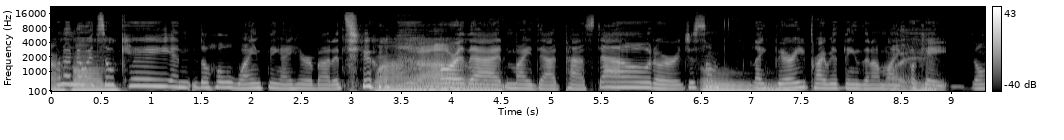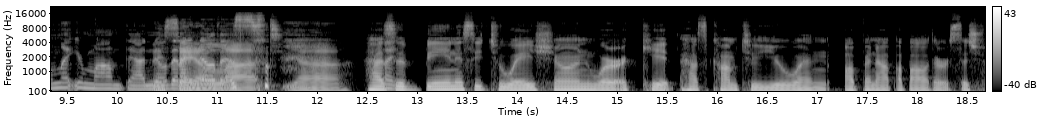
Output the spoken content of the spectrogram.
Oh, no, no, it's Uh-huh. okay. And the whole wine thing, I hear about it too. Wow. Or that my dad passed out, or just some like very private things that I'm like, What? okay, don't let your mom, dad They know that say I know a this. Yeah. Has But- it been a situation where a kid has come to you and open up about their sex-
